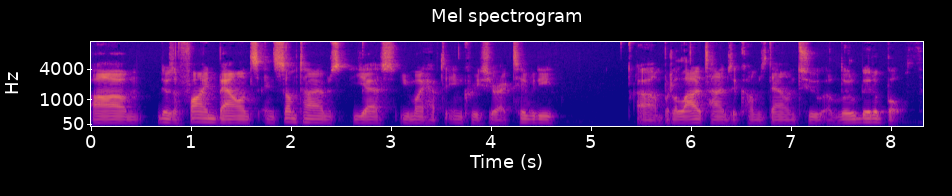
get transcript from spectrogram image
Um, there's a fine balance, and sometimes, yes, you might have to increase your activity um, but a lot of times it comes down to a little bit of both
